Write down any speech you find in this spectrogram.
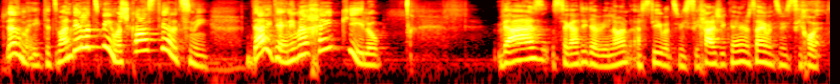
אתה יודע, התעצבנתי על עצמי, ממש כעסתי על עצמי. די, תהני מהחיים, כאילו. ואז סגרתי את הווילון, עשיתי עם עצמי שיחה, שקיימים עושה עם עצמי שיחות.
